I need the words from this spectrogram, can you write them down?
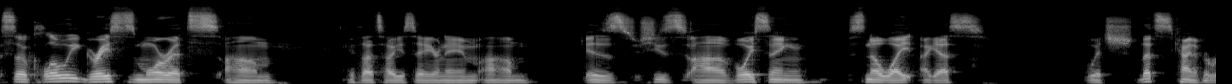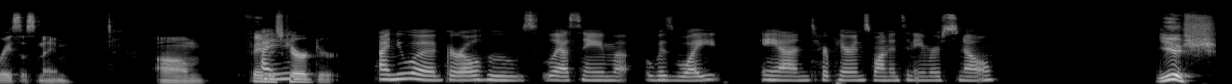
so Chloe Grace Moretz, um, if that's how you say your name, um, is she's uh voicing Snow White, I guess, which that's kind of a racist name. Um, Famous I- character. I knew a girl whose last name was White, and her parents wanted to name her Snow. Yish.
